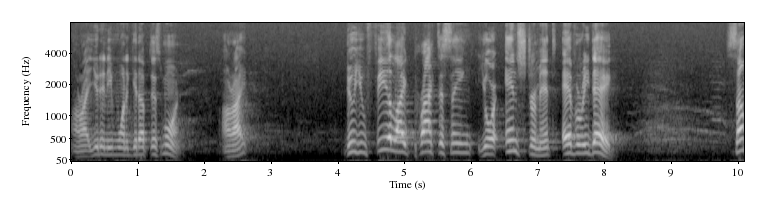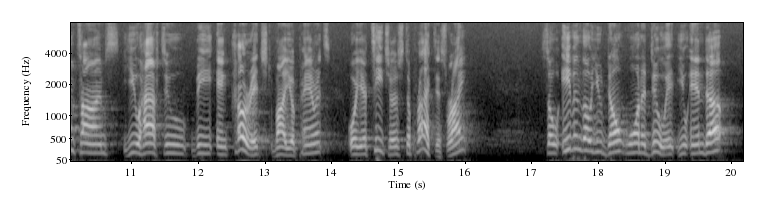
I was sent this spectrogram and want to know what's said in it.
All right, you didn't even want to get up this morning. All right. Do you feel like practicing your instrument every day? Sometimes you have to be encouraged by your parents or your teachers to practice, right? So even though you don't want to do it, you end up,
